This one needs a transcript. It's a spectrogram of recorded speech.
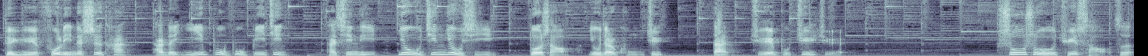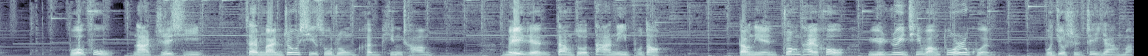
对于福临的试探，他的一步步逼近，他心里又惊又喜，多少有点恐惧，但绝不拒绝。叔叔娶嫂子。伯父纳侄媳，在满洲习俗中很平常，没人当作大逆不道。当年庄太后与睿亲王多尔衮，不就是这样吗？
